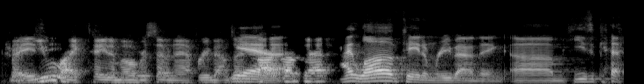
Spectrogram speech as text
Crazy. You like Tatum over seven and a half rebounds. Yeah. I thought about that. I love Tatum rebounding. Um, he's got,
